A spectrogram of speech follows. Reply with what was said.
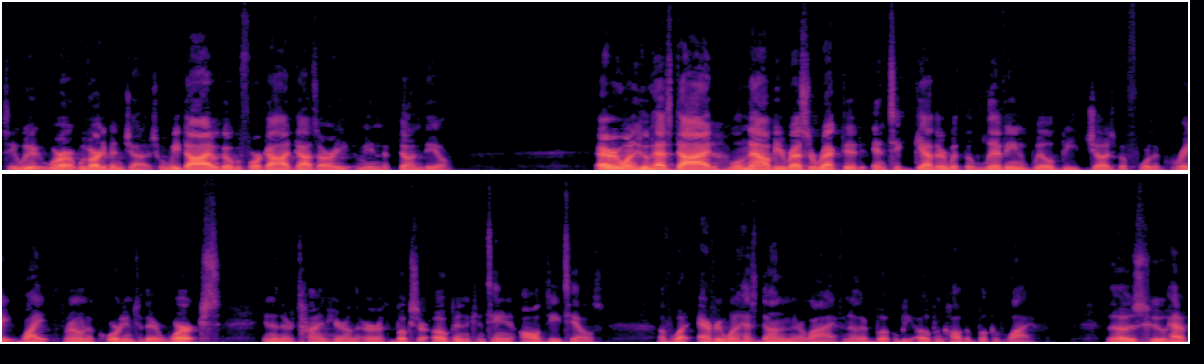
See, we, we're, we've already been judged. When we die, we go before God. God's already, I mean, done deal. Everyone who has died will now be resurrected, and together with the living will be judged before the great white throne according to their works and in their time here on the earth. Books are open and contain all details of what everyone has done in their life. Another book will be open called the Book of Life. Those who have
